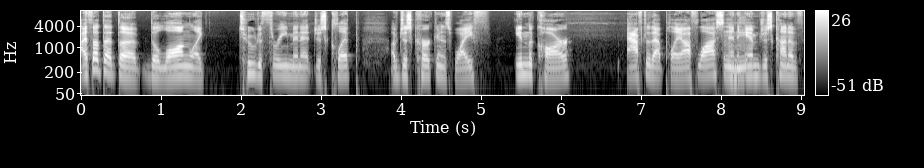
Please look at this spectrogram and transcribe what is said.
I thought that the the long like 2 to 3 minute just clip of just Kirk and his wife in the car after that playoff loss and him just kind of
